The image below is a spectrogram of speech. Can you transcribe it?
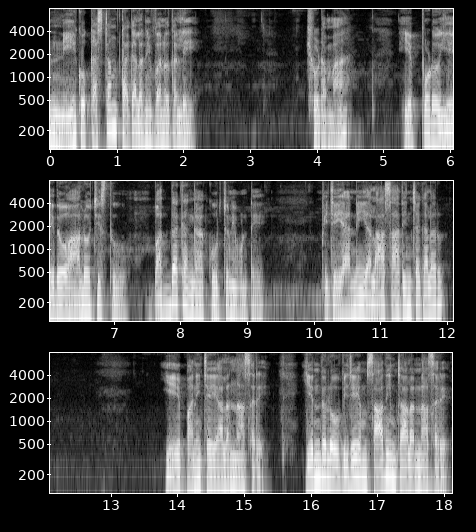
నీకు కష్టం తగలనివ్వను తల్లి. చూడమ్మా ఎప్పుడు ఏదో ఆలోచిస్తూ బద్ధకంగా కూర్చుని ఉంటే విజయాన్ని ఎలా సాధించగలరు? ఏ పని చేయాలన్నా సరే ఎందులో విజయం సాధించాలన్నా సరే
